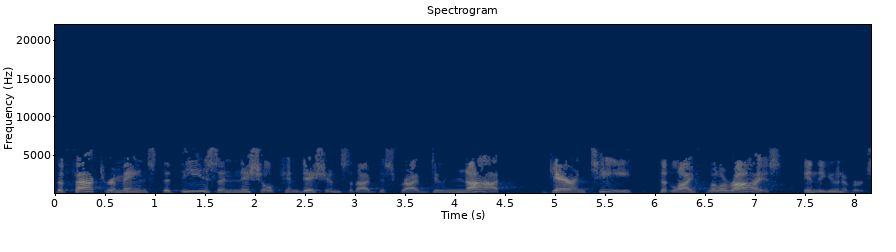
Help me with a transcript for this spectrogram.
the fact remains that these initial conditions that I've described do not guarantee that life will arise in the universe.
